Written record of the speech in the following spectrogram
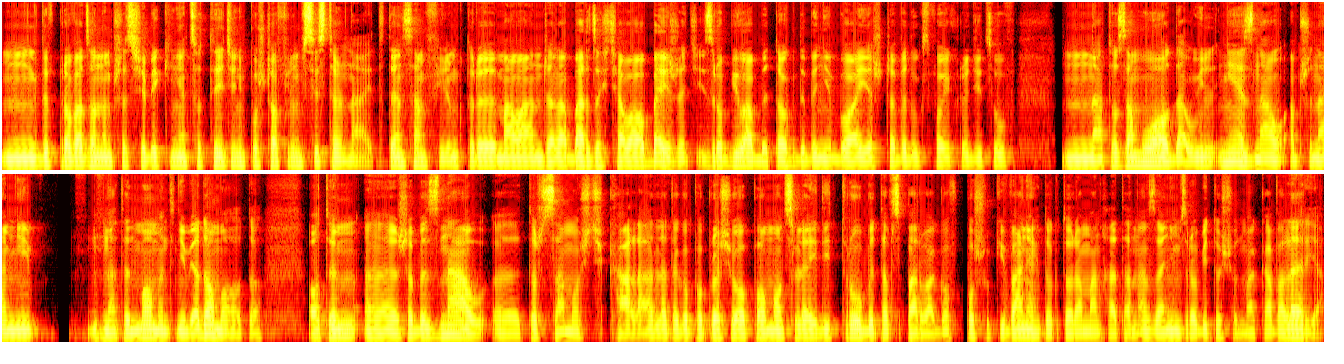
mm, gdy w prowadzonym przez siebie kinie co tydzień puszczał film Sister Night. Ten sam film, który mała Angela bardzo chciała obejrzeć i zrobiłaby to, gdyby nie była jeszcze według swoich rodziców mm, na to za młoda. Will nie znał, a przynajmniej na ten moment nie wiadomo o to, o tym, e, żeby znał e, tożsamość Kala, dlatego poprosił o pomoc Lady True, by ta wsparła go w poszukiwaniach doktora Manhattana, zanim zrobi to siódma kawaleria.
